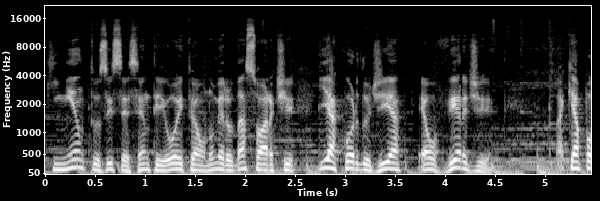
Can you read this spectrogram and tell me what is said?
568 é o número da sorte e a cor do dia é o verde. Daqui a pouquinho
